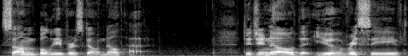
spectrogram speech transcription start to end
Some believers don't know that. Did you know that you have received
